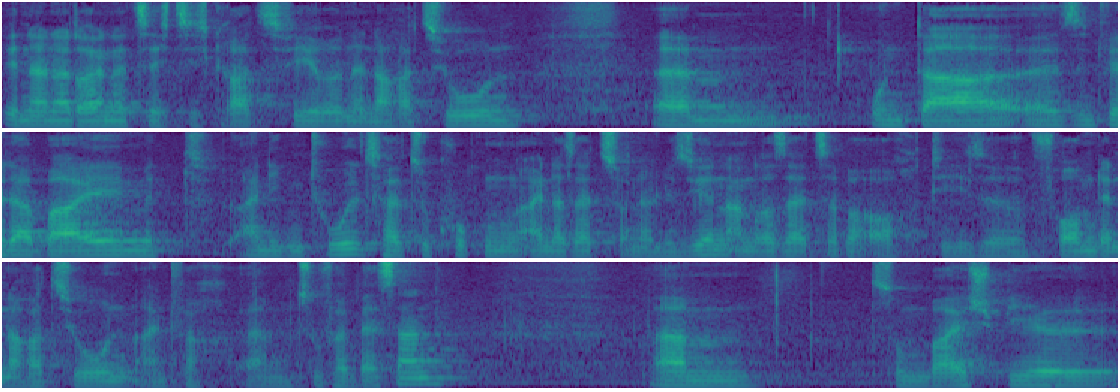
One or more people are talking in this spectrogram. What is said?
in einer 360-Grad-Sphäre eine Narration. Ähm, und da sind wir dabei, mit einigen Tools halt zu gucken, einerseits zu analysieren, andererseits aber auch diese Form der Narration einfach ähm, zu verbessern. Ähm, zum Beispiel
